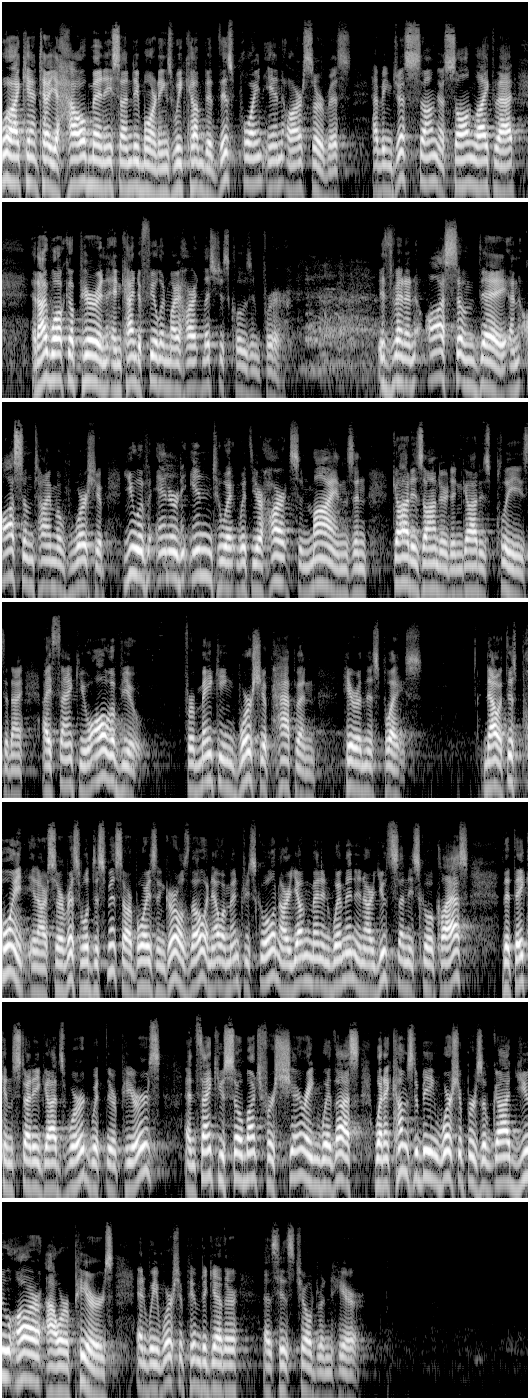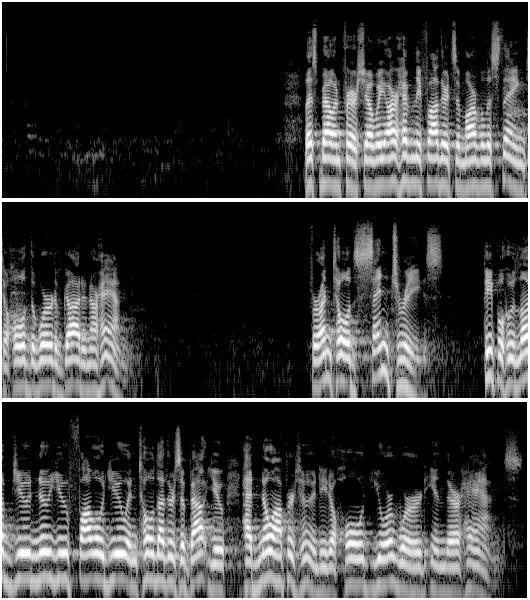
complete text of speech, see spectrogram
Boy, I can't tell you how many Sunday mornings we come to this point in our service, having just sung a song like that, and I walk up here and, and kind of feel in my heart, let's just close in prayer. It's been an awesome day, an awesome time of worship. You have entered into it with your hearts and minds, and God is honored and God is pleased. And I, I thank you, all of you, for making worship happen here in this place. Now, at this point in our service, we'll dismiss our boys and girls, though, in elementary school and our young men and women in our youth Sunday school class, that they can study God's Word with their peers. And thank you so much for sharing with us. When it comes to being worshipers of God, you are our peers, and we worship Him together as His children here. Let's bow in prayer, shall we? Our Heavenly Father, it's a marvelous thing to hold the Word of God in our hand. For untold centuries, people who loved you, knew you, followed you, and told others about you had no opportunity to hold your Word in their hands.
